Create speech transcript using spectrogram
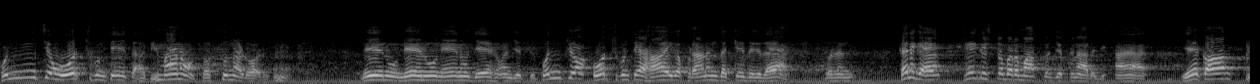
కొంచెం ఓర్చుకుంటే అభిమానం వస్తున్నాడు వాడు. నేను నేను నేను దేహం అని చెప్పి కొంచెం ఓర్చుకుంటే హాయిగా ప్రాణం దక్కేది కదా. చూడండి. కనుక శ్రీకృష్ణ పరమాత్మ చెప్పినారు. ఆ, ఏకాన్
